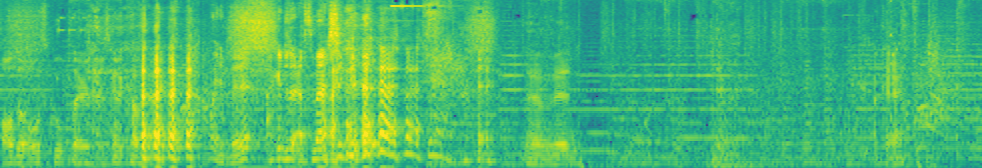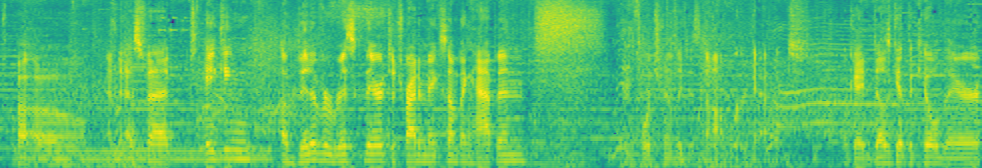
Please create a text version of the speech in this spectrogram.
all the old school players are just gonna come back. Wait a minute, I can just F smash again. Oh, vid. Okay. Uh-oh. And SFAT taking a bit of a risk there to try to make something happen. Unfortunately does not work out. Okay, does get the kill there.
